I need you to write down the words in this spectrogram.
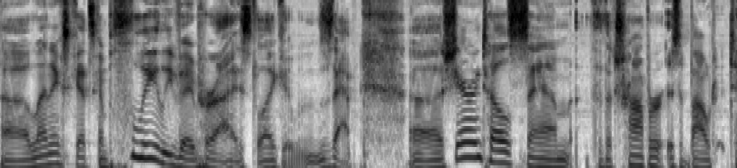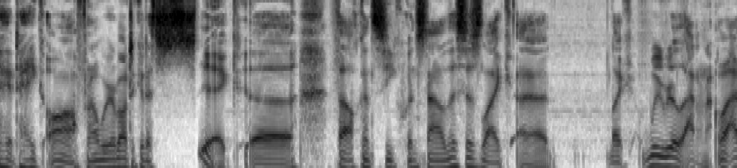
Uh, Lennox gets completely vaporized, like zapped. Uh, Sharon tells Sam that the chopper is about to take off. Now we're about to get a sick uh, Falcon sequence. Now this is like. Uh, like we really i don't know I,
